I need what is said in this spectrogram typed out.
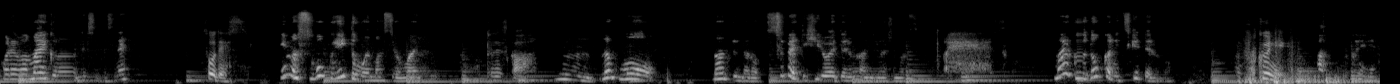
これはマイクのですですね。そうです。今すごくいいと思いますよ、マイク。本当ですか？うん、なんかもう、なんて言うんだろう、すべて拾えてる感じがします。マイクどっかにつけてるの？服に。あ、服にね。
